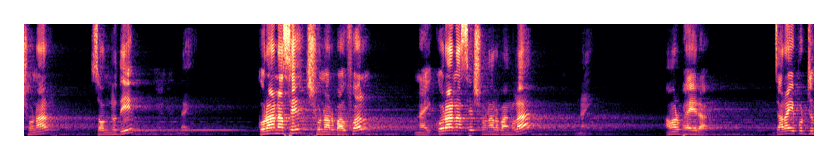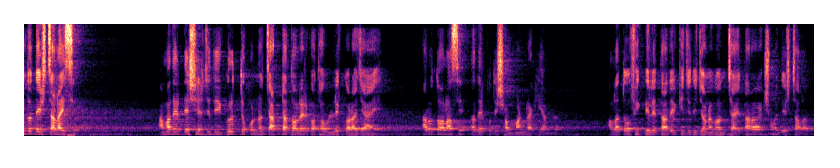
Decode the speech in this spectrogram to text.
সোনার চন্দ্রদ্বীপ নাই। কোরআন আছে, সোনার বাউফল নাই। কোরআন আছে, সোনার বাংলা নাই। আমার ভাইয়েরা, যারা এই পর্যন্ত দেশ চালাইছে আমাদের দেশের যদি গুরুত্বপূর্ণ চারটা দলের কথা উল্লেখ করা যায় আরও দল আছে, তাদের প্রতি সম্মান রাখি আমরা। আল্লাহ তৌফিক দিলে তাদেরকে যদি জনগণ চায়, তারাও একসময় দেশ চালাবে।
